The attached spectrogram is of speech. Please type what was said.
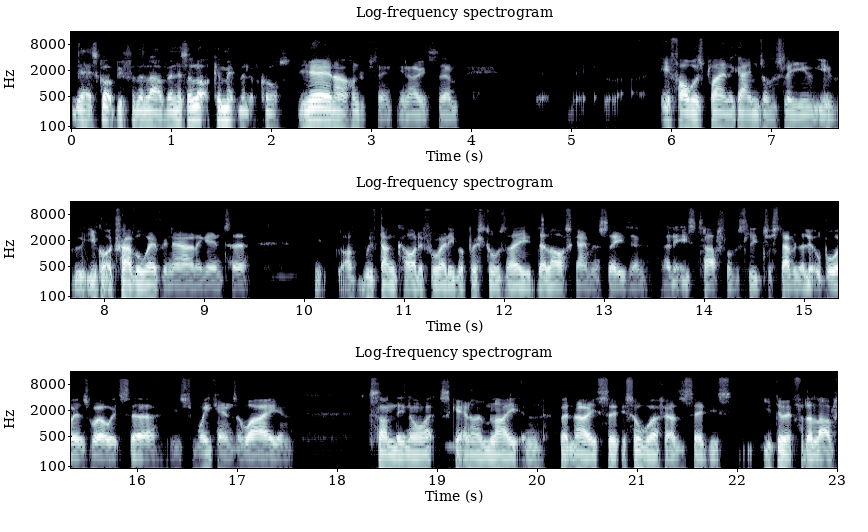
yeah, it's got to be for the love, and there's a lot of commitment, of course. Yeah, no, hundred percent. You know, it's um if I was playing the games, obviously you you you've got to travel every now and again to we've done Cardiff already, but Bristol's a, the last game of the season, and it is tough. Obviously, just having a little boy as well. It's uh, it's weekends away and Sunday nights, getting home late, and but no, it's it's all worth it. As I said, it's you do it for the love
